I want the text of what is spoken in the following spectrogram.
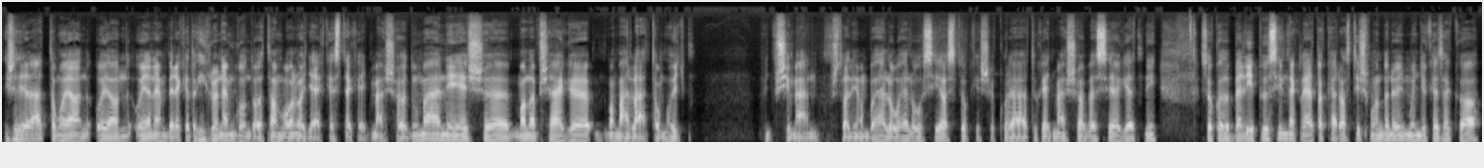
és azért láttam olyan, olyan, olyan embereket, akikről nem gondoltam volna, hogy elkezdtek egymással dumálni, és manapság ma már látom, hogy hogy simán stadionba hello, hello, sziasztok, és akkor leálltuk egymással beszélgetni. Szóval a belépő szintnek lehet akár azt is mondani, hogy mondjuk ezek a,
